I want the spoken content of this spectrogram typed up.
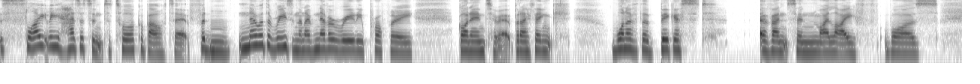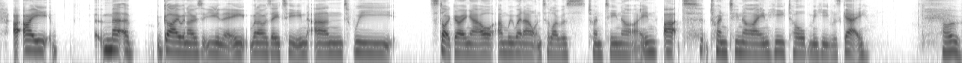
slightly hesitant to talk about it for mm. no other reason than I've never really properly gone into it. But I think one of the biggest events in my life was I, I met a guy when I was at uni when I was 18 and we started going out and we went out until I was 29. At 29 he told me he was gay. Oh.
